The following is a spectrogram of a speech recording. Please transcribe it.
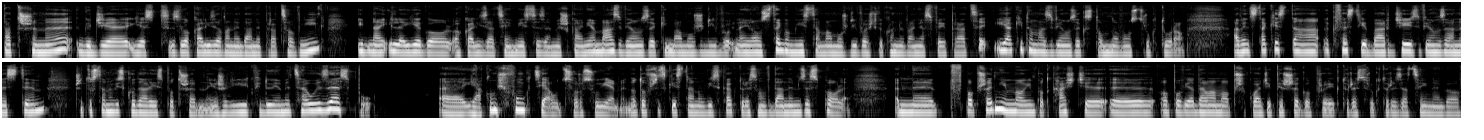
patrzymy, gdzie jest zlokalizowany dany pracownik i na ile jego lokalizacja i miejsce zamieszkania ma związek i ma możliwość, na ile on z tego miejsca ma możliwość wykonywania swojej pracy i jaki to ma związek z tą nową strukturą. A więc tak jest na kwestie bardziej związane z tym, czy to stanowisko dalej jest potrzebne. Jeżeli likwidujemy cały zespół, jakąś funkcję outsourcujemy. No to wszystkie stanowiska, które są w danym zespole. W poprzednim moim podcaście e, opowiadałam o przykładzie pierwszego projektu restrukturyzacyjnego,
